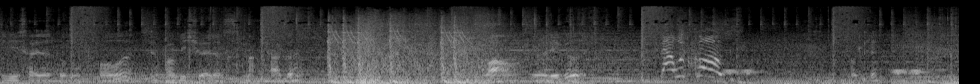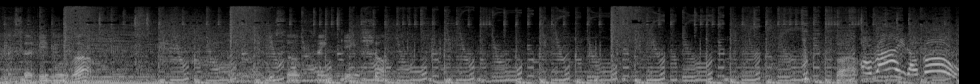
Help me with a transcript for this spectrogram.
He decided to move forward and probably shoot at a smart target. Wow, really good. That was close! Okay. Let's have him move up. It's a flanking shot. But Alright, I'll go!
